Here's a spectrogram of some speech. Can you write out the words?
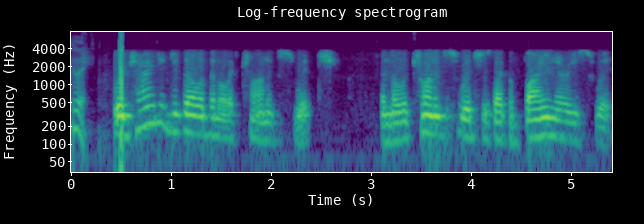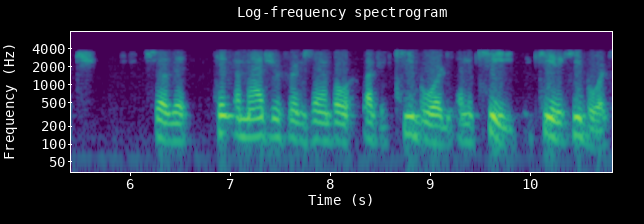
Good. We're trying to develop an electronic switch An electronic switch is like a binary switch, so that think, imagine, for example, like a keyboard and a key, a key and a keyboard.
